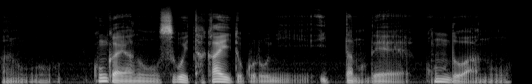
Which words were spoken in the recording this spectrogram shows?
あの今回あのすごい高いところに行ったので今度はあの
